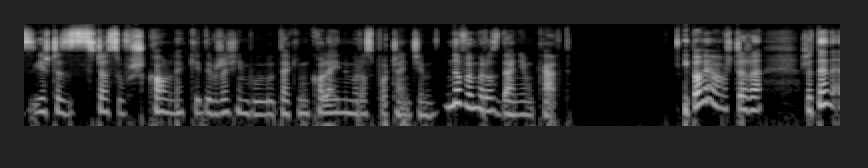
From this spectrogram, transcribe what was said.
z, jeszcze z czasów szkolnych, kiedy wrzesień był takim kolejnym rozpoczęciem, nowym rozdaniem kart. I powiem Wam szczerze, że ten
